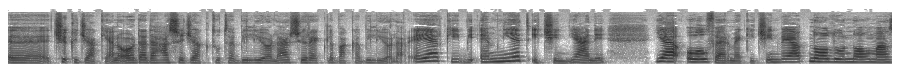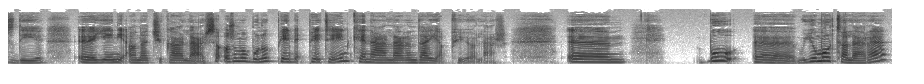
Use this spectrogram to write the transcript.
e, çıkacak. Yani orada daha sıcak tutabiliyorlar, sürekli bakabiliyorlar. Eğer ki bir emniyet için yani ya ol vermek için veya ne olur ne olmaz diye e, yeni ana çıkarlarsa o zaman bunu peteğin kenarlarında yapıyorlar. E, bu e, yumurtalara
